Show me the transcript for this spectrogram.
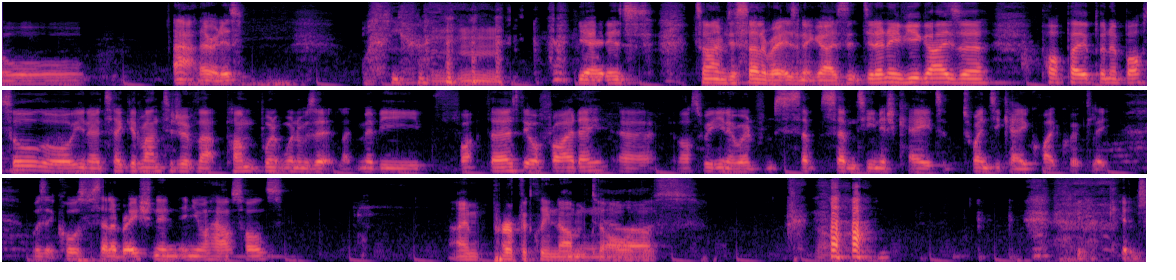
Oh, ah, there it is. Mm -hmm. yeah, it is time to celebrate, isn't it, guys? Did any of you guys uh, pop open a bottle or you know take advantage of that pump? When, when was it? Like maybe Thursday or Friday uh, last week? You know, went from 17ish k to 20k quite quickly. Was it cause for celebration in, in your households? I'm perfectly numb no. to all of this. Good.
